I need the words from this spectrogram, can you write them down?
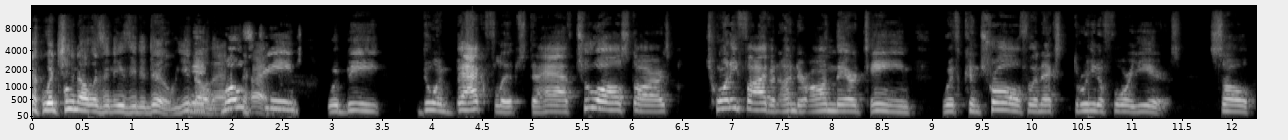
which, you know isn't easy to do. You know that. Most right. teams would be doing backflips to have two All Stars, 25 and under on their team with control for the next three to four years. So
